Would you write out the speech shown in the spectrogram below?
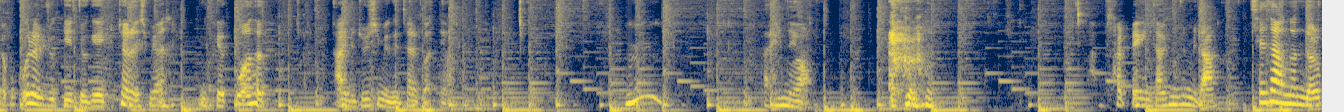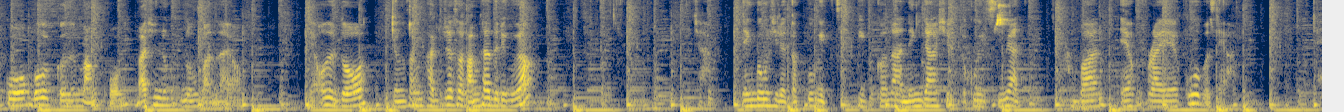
떡국 끓여주기 되게 귀찮으시면 이렇게 구워서 아이들 주시면 괜찮을 것 같아요. 음, 맛있네요. 살 빼기 참 힘듭니다. 세상은 넓고 먹을 거는 많고 맛있는 것도 너무 많아요. 네, 오늘도 영상 봐주셔서 감사드리고요. 자, 냉동실에 떡국이 있- 있거나 냉장실에 떡국이 있으면 한번 에어프라이어에 구워보세요. 네.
